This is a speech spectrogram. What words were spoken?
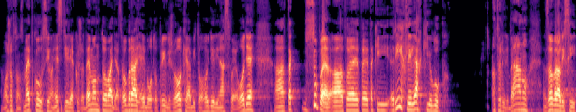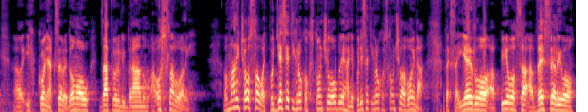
A možno v tom zmetku si ho nestihli akože demontovať a zobrať, hej, bolo to príliš veľké, aby to hodili na svoje lode. A tak super, a to, je, to je taký rýchly, ľahký lup. Otvorili bránu, zobrali si ich konia k sebe domov, zatvorili bránu a oslavovali. Mali čo oslavovať. Po desiatich rokoch skončilo obliehanie, po desiatich rokoch skončila vojna. A tak sa jedlo a pilo sa a veselilo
